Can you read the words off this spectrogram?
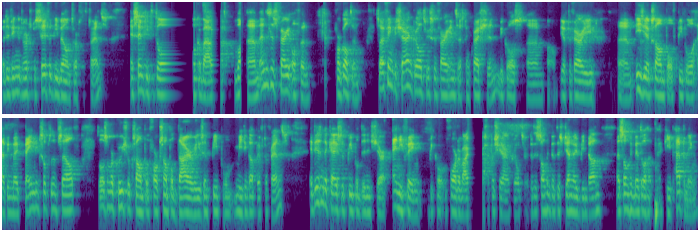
but I think it works specifically well in terms of trends, is simply to talk about what, um, and this is very often forgotten. So I think the sharing culture is a very interesting question because um, well, you have the very um, easy example of people having made paintings of themselves. It's also a more crucial example, for example, diaries and people meeting up with their friends. It isn't the case that people didn't share anything for the rise of the sharing culture. That is something that has generally been done and something that will keep happening.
